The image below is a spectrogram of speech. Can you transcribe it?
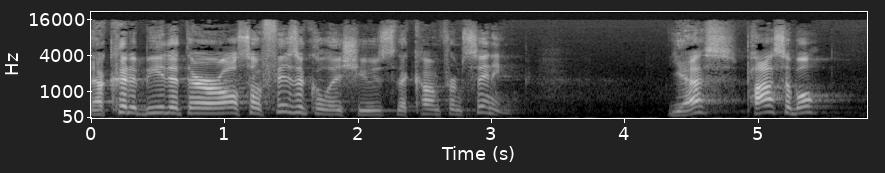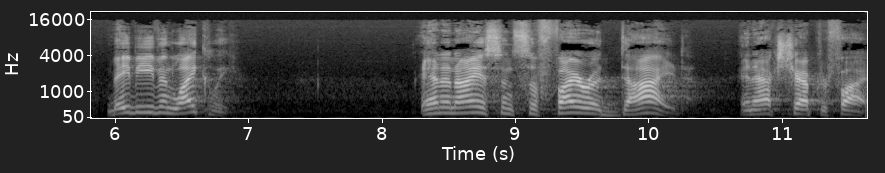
Now, could it be that there are also physical issues that come from sinning? Yes, possible, maybe even likely. Ananias and Sapphira died in Acts chapter 5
